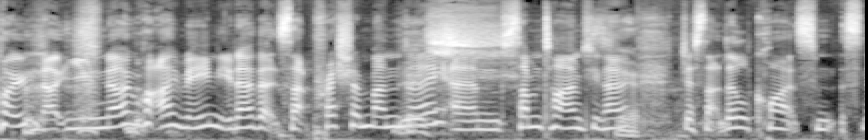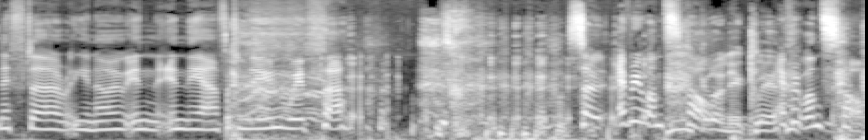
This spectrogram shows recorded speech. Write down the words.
No, no, you know what I mean. You know that's that pressure Monday, yes. and sometimes you know yeah. just that little quiet snifter, you know, in in the afternoon with. Uh... so everyone stop. Good on you, Claire. Everyone stop.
